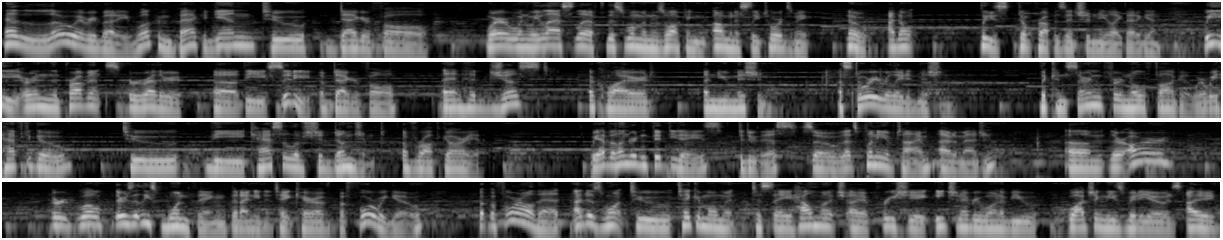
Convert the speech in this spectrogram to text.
Hello everybody, welcome back again to Daggerfall, where when we last left, this woman was walking ominously towards me. No, I don't, please don't proposition me like that again. We are in the province, or rather, uh, the city of Daggerfall, and had just acquired a new mission. A story-related mission. The Concern for Nulfaga, where we have to go to the castle of Shedungent of Wrothgaria. We have 150 days to do this, so that's plenty of time, I would imagine. Um, there are, or, well, there's at least one thing that I need to take care of before we go. But before all that, I just want to take a moment to say how much I appreciate each and every one of you watching these videos. I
